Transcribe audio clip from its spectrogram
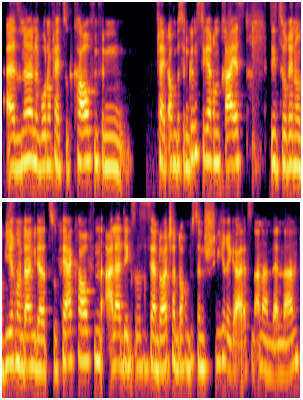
Also ne, eine Wohnung vielleicht zu kaufen für einen vielleicht auch ein bisschen günstigeren Preis, sie zu renovieren und dann wieder zu verkaufen. Allerdings ist es ja in Deutschland doch ein bisschen schwieriger als in anderen Ländern.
